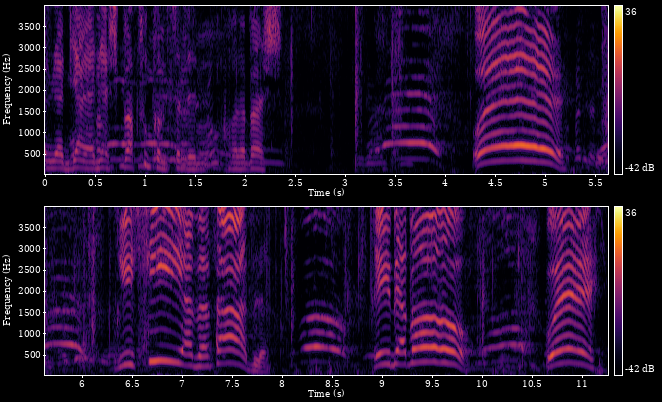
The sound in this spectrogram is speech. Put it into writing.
il y a bien la neige partout comme ça. de- Oh la vache. Ouais! Réussi, imbattable Eh bien bon! Ouais!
